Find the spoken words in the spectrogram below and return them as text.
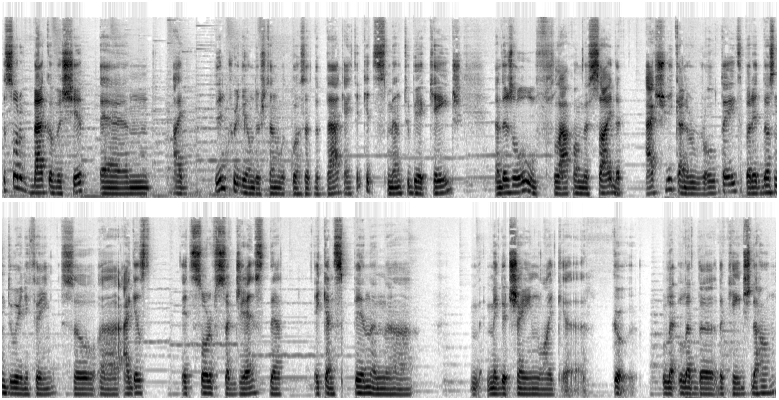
the sort of back of a ship, and I didn't really understand what was at the back. I think it's meant to be a cage, and there's a little flap on the side that actually kind of rotates, but it doesn't do anything. So uh, I guess it sort of suggests that it can spin and uh, make the chain like uh, go let let the the cage down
